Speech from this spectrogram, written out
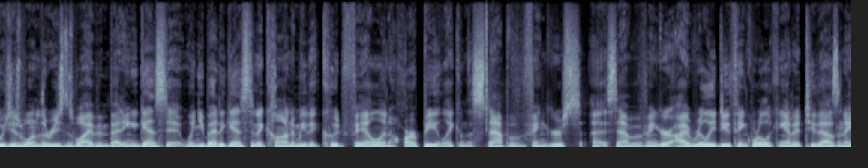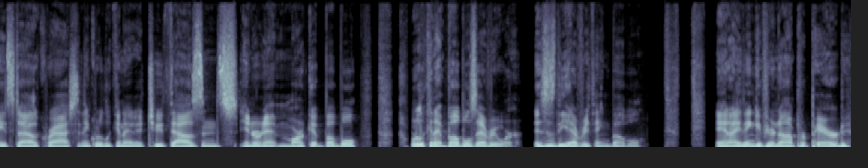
which is one of the reasons why I've been betting against it. When you bet against an economy that could fail in a heartbeat, like in the snap of a fingers, uh, snap of a finger, I really do think we're looking at a 2008 style crash. I think we're looking at a 2000s internet market bubble. We're looking at bubbles everywhere. This is the everything bubble. And I think if you're not prepared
